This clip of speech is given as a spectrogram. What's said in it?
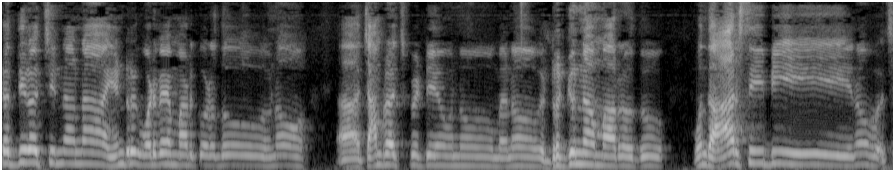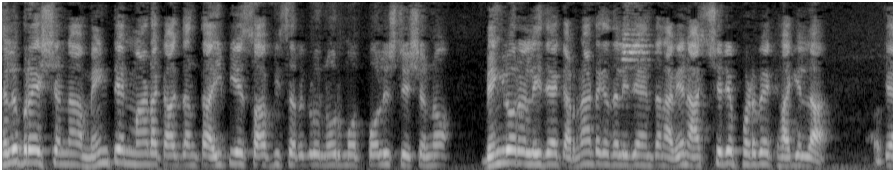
ಕದ್ದಿರೋ ಚಿನ್ನನ ಎಂಡ್ರಿಗೆ ಒಡವೆ ಮಾಡ್ಕೊಡೋದು, ಏನೋ ಚಾಮರಾಜಪೇಟೆ ಅವನು ಏನೋ, ಡ್ರಗ್ನ ಮಾರೋದು, ಒಂದು ಆರ್ ಸಿ ಬಿ, ಏನೋ ಸೆಲೆಬ್ರೇಷನ್ ಮೇಂಟೈನ್ ಮಾಡಕ್ ಆಗದಂತ ಐ ಪಿ ಎಸ್ ಆಫೀಸರ್ಗಳು ನೂರ ಮೂವತ್ತು ಪೊಲೀಸ್ ಸ್ಟೇಷನ್ ಬೆಂಗಳೂರಲ್ಲಿ ಇದೆ ಕರ್ನಾಟಕದಲ್ಲಿದೆ ಅಂತ ನಾವೇನು ಆಶ್ಚರ್ಯ ಪಡ್ಬೇಕಾಗಿಲ್ಲ ಓಕೆ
